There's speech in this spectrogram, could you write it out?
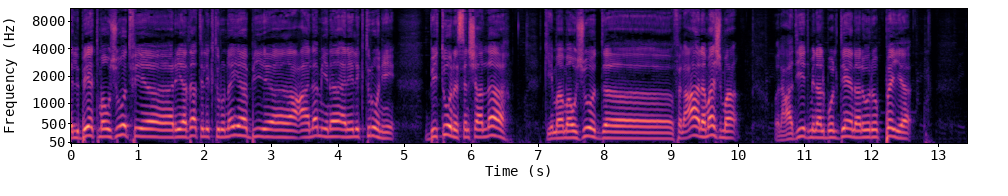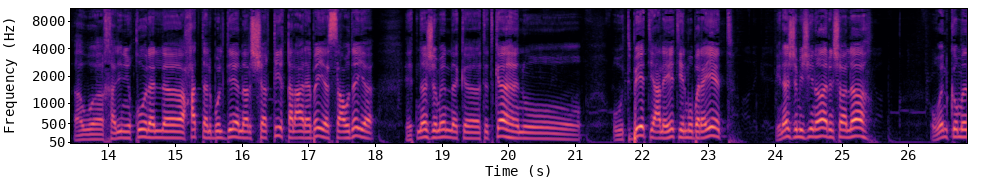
البيت موجود في الرياضات الإلكترونية بعالمنا الإلكتروني. بتونس إن شاء الله كما موجود آه، في العالم أجمع والعديد من البلدان الأوروبية أو خليني نقول حتى البلدان الشقيقة العربية السعودية تنجم إنك تتكاهن و... وتبيتي على هذه المباريات. ينجم يجي نهار إن شاء الله وإنكم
